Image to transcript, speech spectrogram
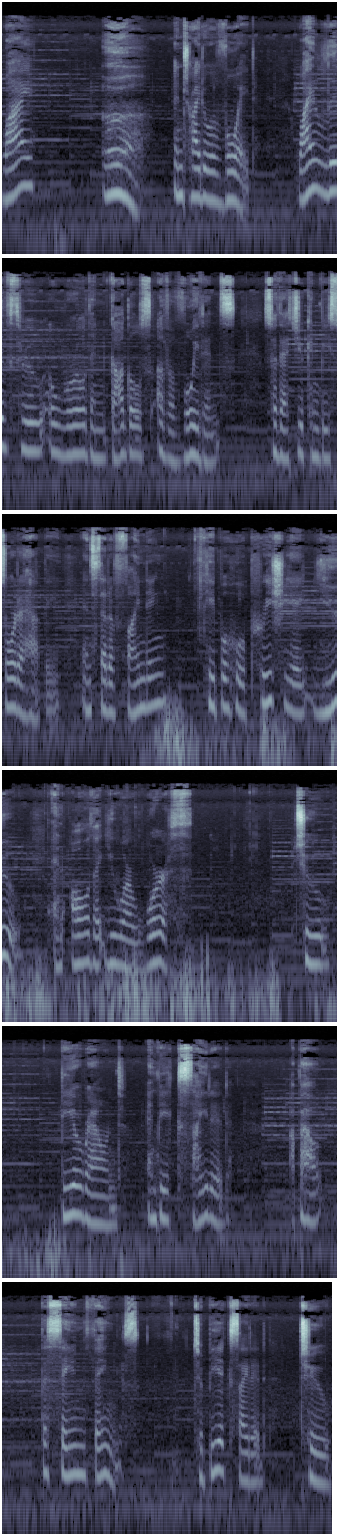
Why, ugh, and try to avoid? Why live through a world in goggles of avoidance so that you can be sort of happy instead of finding people who appreciate you and all that you are worth to be around and be excited about the same things to be excited to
